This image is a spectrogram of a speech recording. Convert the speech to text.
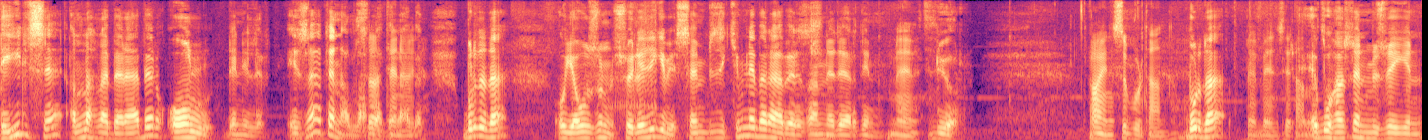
Değilse Allah'la beraber ol denilir. E zaten Allah'la Zaten beraber. öyle. Burada da o Yavuz'un söylediği gibi sen bizi kimle beraber zannederdin Evet. diyor. Aynısı buradan. Burada Ve benzeri anlatıyor. Ebu Hasan Müzeyyin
